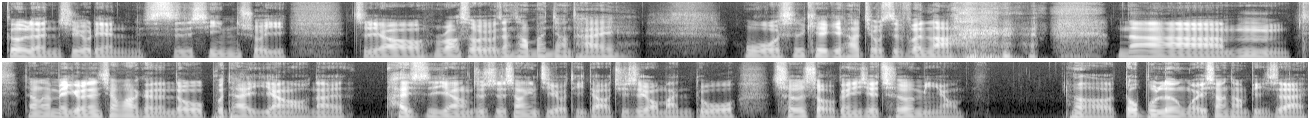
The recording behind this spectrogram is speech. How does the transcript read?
个人是有点私心，所以只要 Russell 有站上颁奖台，我是可以给他九十分啦。那嗯，当然每个人想法可能都不太一样哦。那还是一样，就是上一集有提到，其实有蛮多车手跟一些车迷哦，呃，都不认为上场比赛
